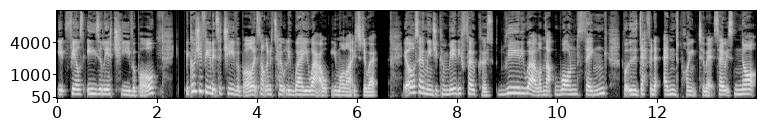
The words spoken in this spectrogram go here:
it feels easily achievable because you feel it's achievable, it's not going to totally wear you out, you're more likely to do it. It also means you can really focus really well on that one thing, but there's a definite end point to it. So it's not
